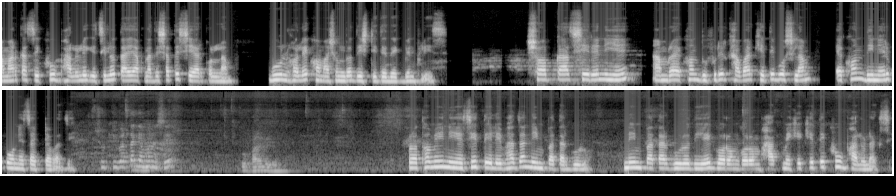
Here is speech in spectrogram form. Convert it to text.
আমার কাছে খুব ভালো লেগেছিল, তাই আপনাদের সাথে শেয়ার করলাম। ভুল হলে ক্ষমা সুন্দর দৃষ্টিতে দেখবেন, প্লিজ। সব কাজ সেরে নিয়ে আমরা এখন দুপুরের খাবার খেতে বসলাম। এখন দিনের পৌনে চারটা বাজে। ভর্তা কেমন আছে প্রথমেই নিয়েছি তেলে ভাজা নিম পাতার গুঁড়ো। নিম পাতার গুঁড়ো দিয়ে গরম গরম ভাত মেখে খেতে খুব ভালো লাগছে।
